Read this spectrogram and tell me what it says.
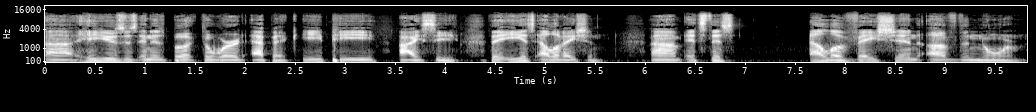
uh, he uses in his book the word epic, E P I C. The E is elevation. Um, it's this elevation of the norm,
